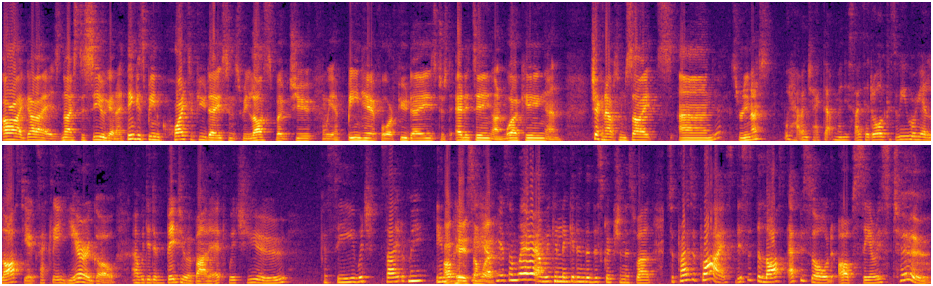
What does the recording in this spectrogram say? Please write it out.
Alright guys, nice to see you again. I think it's been quite a few days since we last spoke to you. We have been here for a few days just editing and working and checking out some sites and yeah, it's really nice. we haven't checked out many sites at all because we were here last year, exactly a year ago, and we did a video about it, which you can see which side of me in Up the here somewhere. up here somewhere, and we can link it in the description as well. Surprise, surprise! This is the last episode of series two.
